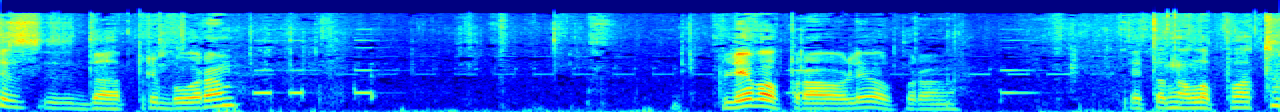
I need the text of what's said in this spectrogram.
Сейчас, да, прибором. Влево-вправо, влево-вправо. Это на лопату.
